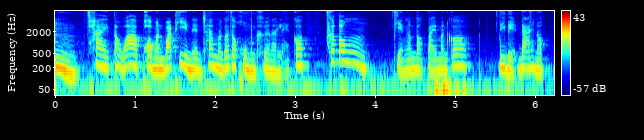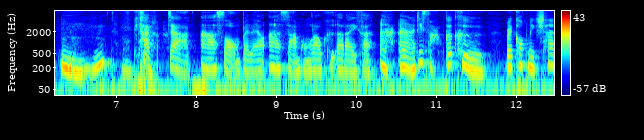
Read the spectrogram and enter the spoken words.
อืมใช่แต่ว่าพอมันวัดที่ intention มันก็จะคุมเครือนั่นแหละก็ก็ต้องเถียงกันต่อไปมันก็ดีเบตได้เนาะถัดจาก R2 ไปแล้ว R3 ของเราคืออะไรคะอะอ่าที่ 3 ก็คือ recognition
